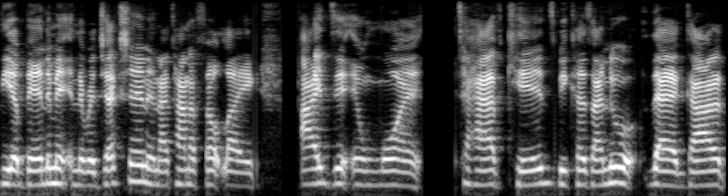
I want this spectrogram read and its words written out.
the abandonment and the rejection, and I kind of felt like I didn't want to have kids because I knew that God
